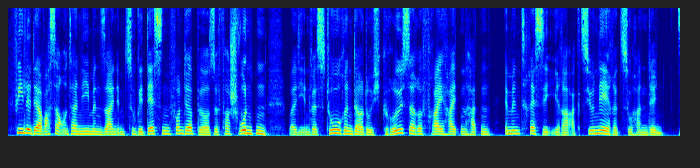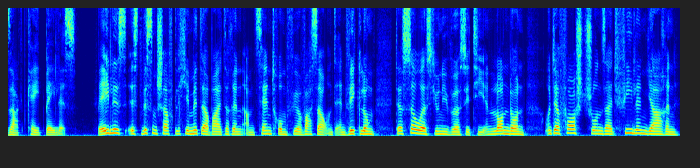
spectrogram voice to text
Viele der Wasserunternehmen seien im Zuge dessen von der Börse verschwunden, weil die Investoren dadurch größere Freiheiten hatten, im Interesse ihrer Aktionäre zu handeln, sagt Kate Bayliss. Bayliss ist wissenschaftliche Mitarbeiterin am Zentrum für Wasser und Entwicklung der SOAS University in London und erforscht schon seit vielen Jahren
